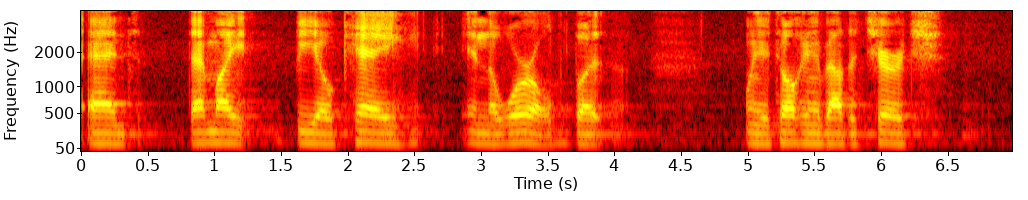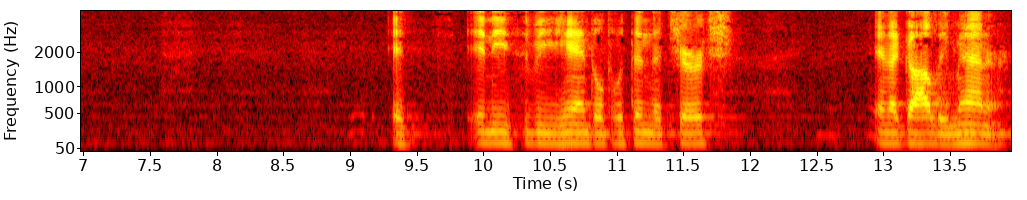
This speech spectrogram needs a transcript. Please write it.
And that might be okay in the world, but when you're talking about the church, it, it needs to be handled within the church in a godly manner.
